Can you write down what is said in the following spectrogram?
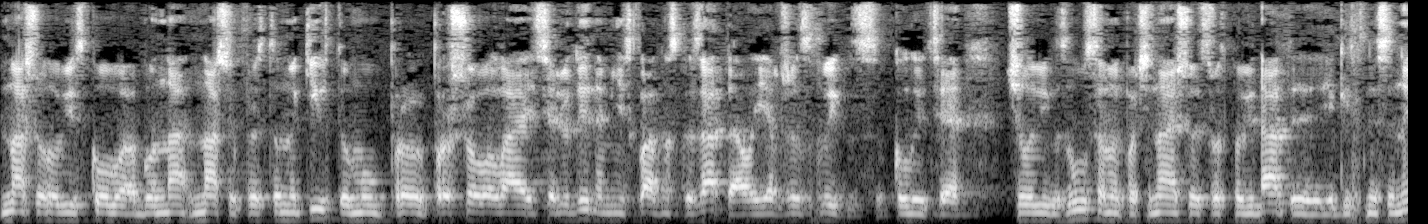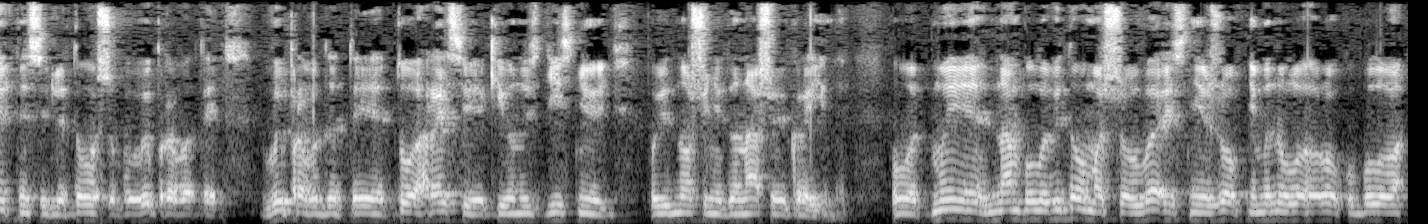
Нашого військового або на наших представників, тому про, про що валається людина, мені складно сказати, але я вже звик, коли це чоловік з вусами починає щось розповідати, якісь несенітниці для того, щоб виправити виправдати ту агресію, яку вони здійснюють по відношенню до нашої країни. От ми нам було відомо, що в вересні, жовтні минулого року було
